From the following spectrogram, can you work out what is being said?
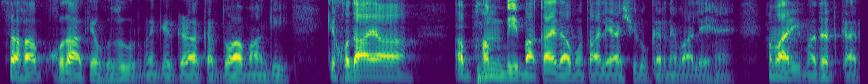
صاحب، خدا کے حضور میں گر گڑا کر دعا مانگی کہ خدایا اب ہم بھی باقاعدہ مطالعہ شروع کرنے والے ہیں۔ ہماری مدد کر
